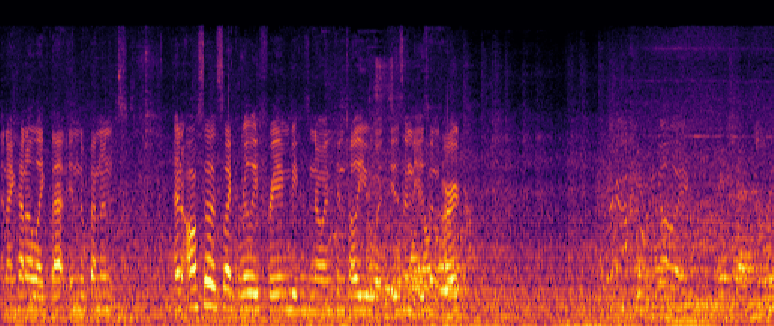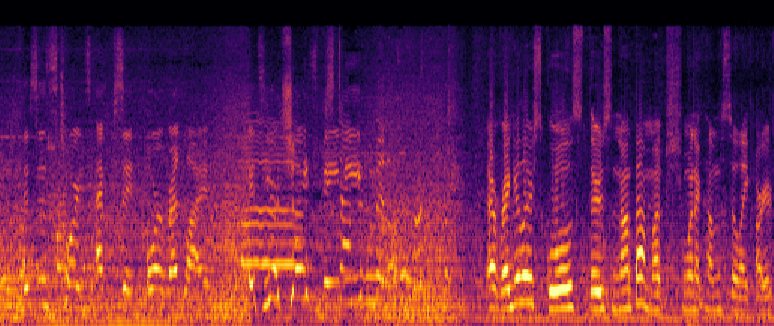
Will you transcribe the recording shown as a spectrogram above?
And I kind of like that independence. And also it's like really freeing because no one can tell you what is and isn't art. Towards exit or red line. It's your ah, choice, baby. Stop in the middle. At regular schools, there's not that much when it comes to like art,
